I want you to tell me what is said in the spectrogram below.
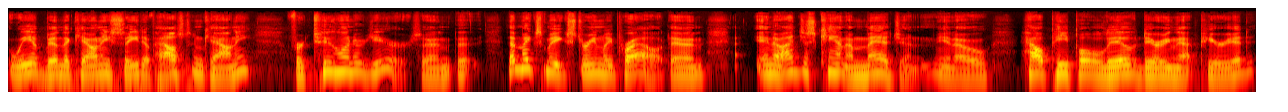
We have been the county seat of Houston County for 200 years. And uh, that makes me extremely proud. And, you know, I just can't imagine, you know, how people lived during that period.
